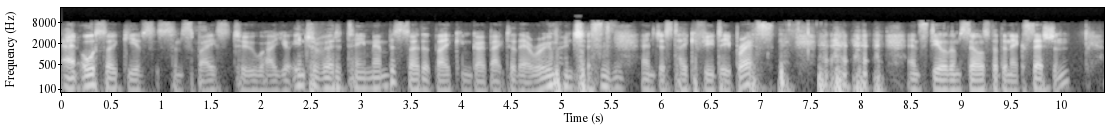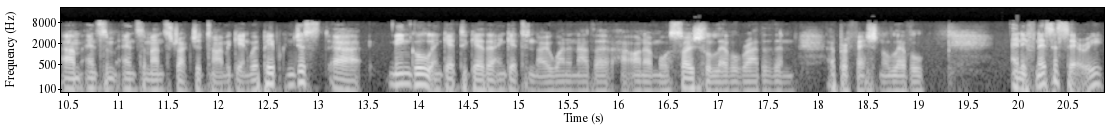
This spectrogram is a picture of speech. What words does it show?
and also gives some space to uh, your introverted team members so that they can go back to their room and just mm-hmm. and just take a few deep breaths and steel themselves for the next session, um, and some and some unstructured time again where people can just uh, mingle and get together and get to know one another uh, on a more social level rather than a professional level. And if necessary,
